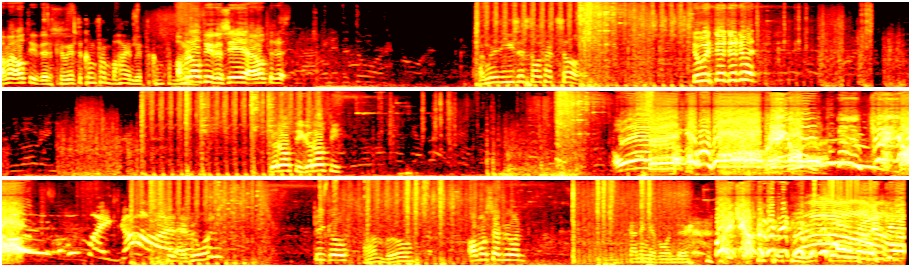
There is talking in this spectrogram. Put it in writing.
I'm gonna ulti this. Okay, we have to come from behind. We have to come from behind. I'm gonna ulti this. Yeah, yeah, I ulted it. I'm gonna use this at cell. Do it, do it, do it, do it. Good ulti, good ulti. Oh! Big ult! Big! Oh my god! god! everyone? Big ult. Come on, bro. Almost everyone. Scanning everyone there. Oh my god! Oh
